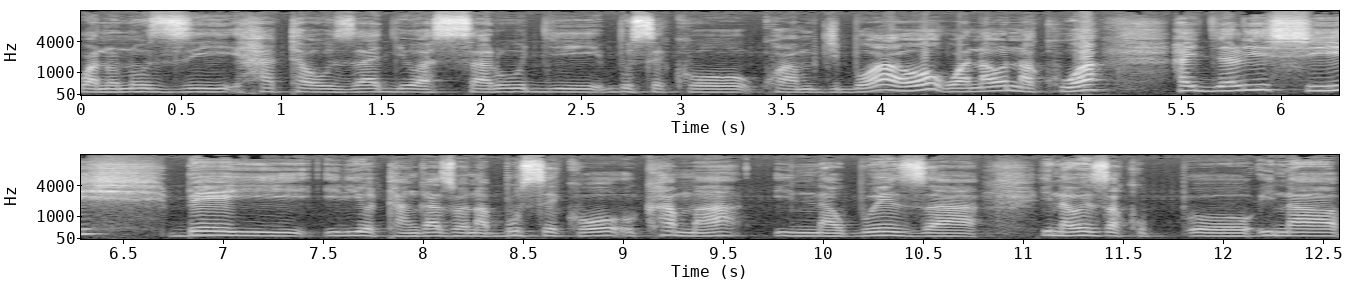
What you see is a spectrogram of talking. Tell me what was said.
Wanunuzi hata uzaji wa saruji Buseko kwa mjibu wao wanaona kuwa haijalishi bei iliyotangazwa na Buseko kama inaweza inaweza ina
